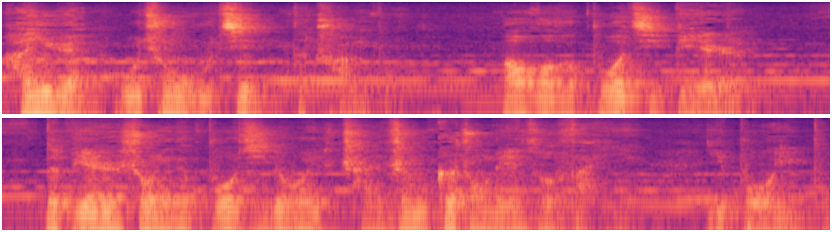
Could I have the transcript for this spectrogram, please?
很远、无穷无尽的传播，包括会波及别人。那别人受你的波及，又会产生各种连锁反应，一波一波，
